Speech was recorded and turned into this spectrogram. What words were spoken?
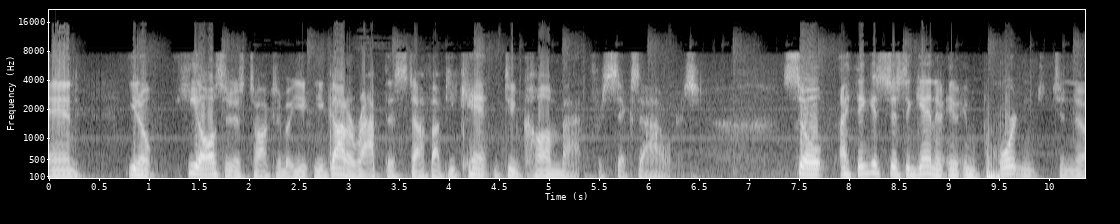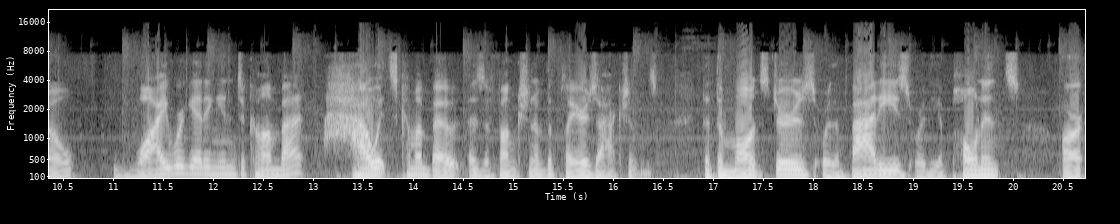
and you know he also just talks about you. You got to wrap this stuff up. You can't do combat for six hours. So I think it's just again important to know why we're getting into combat, how it's come about as a function of the player's actions, that the monsters or the baddies or the opponents are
